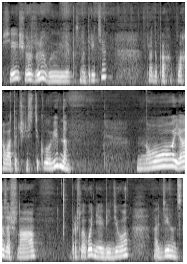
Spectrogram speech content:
все еще живые. Посмотрите. Правда, плоховато через стекло видно. Но я зашла. Прошлогоднее видео 11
